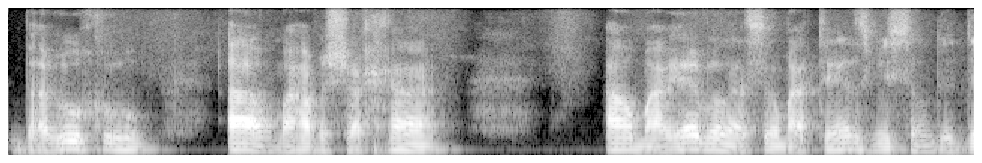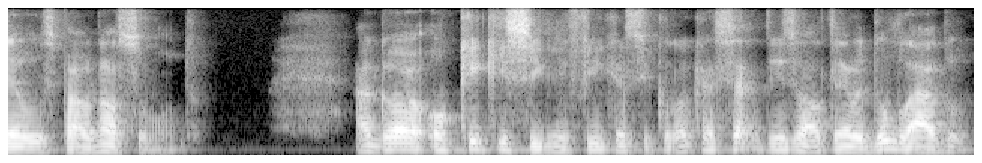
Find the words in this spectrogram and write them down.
Baruchu há uma Hamashachá, há uma revelação, uma transmissão de Deus para o nosso mundo. Agora, o que, que significa se colocar certo? Diz o Altero, de um lado,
